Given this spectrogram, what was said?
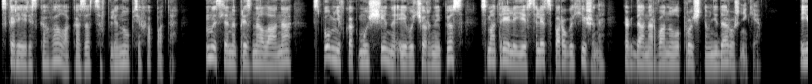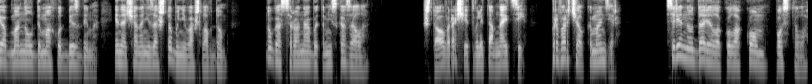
Скорее рисковала оказаться в плену у психопата. Мысленно признала она, вспомнив, как мужчина и его черный пес смотрели ей вслед с порога хижины — когда она рванула прочь на внедорожнике. Ее обманул дымоход без дыма, иначе она ни за что бы не вошла в дом. Но Гассеру она об этом не сказала. «Что вы рассчитывали там найти?» — проворчал командир. Сирена ударила кулаком по столу.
